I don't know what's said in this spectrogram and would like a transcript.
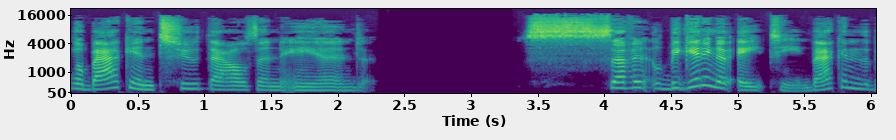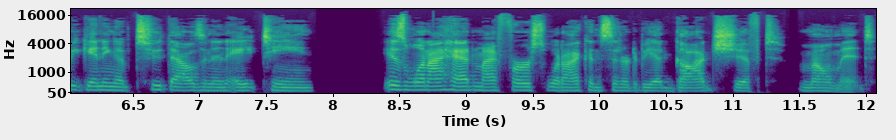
So back in 2007, beginning of 18, back in the beginning of 2018 is when I had my first, what I consider to be a God shift moment.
